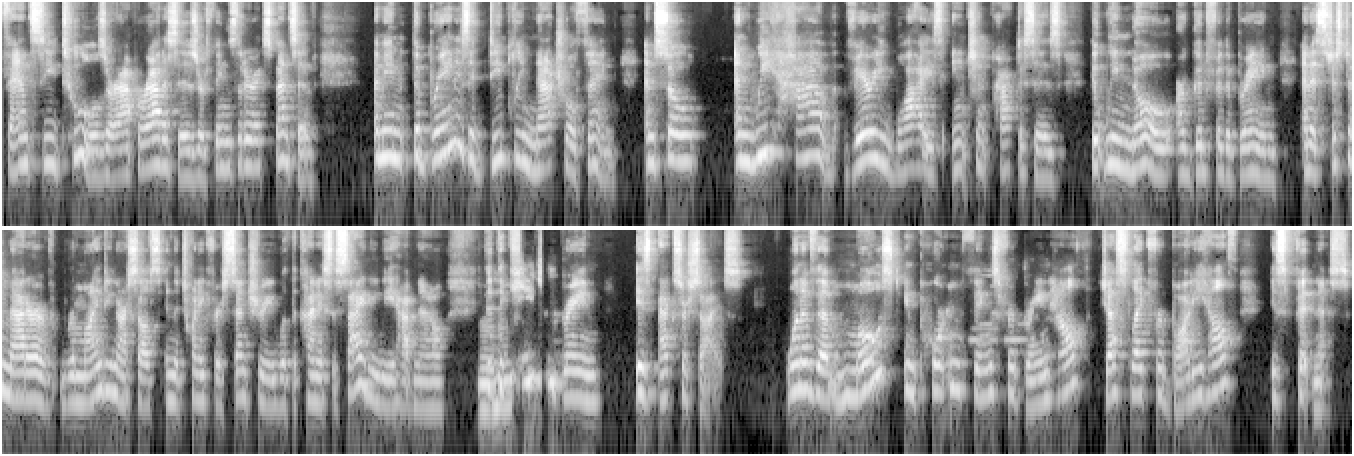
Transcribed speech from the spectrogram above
fancy tools or apparatuses or things that are expensive. I mean, the brain is a deeply natural thing. And so, And we have very wise ancient practices that we know are good for the brain. And it's just a matter of reminding ourselves in the 21st century, with the kind of society we have now, that mm-hmm. the key to the brain is exercise. One of the most important things for brain health, just like for body health, is fitness.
